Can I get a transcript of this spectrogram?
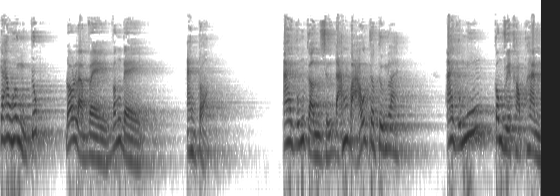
cao hơn một chút, đó là về vấn đề an toàn ai cũng cần sự đảm bảo cho tương lai. Ai cũng muốn công việc học hành,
